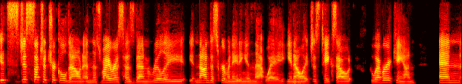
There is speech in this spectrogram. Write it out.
it's just such a trickle down and this virus has been really non-discriminating in that way you know mm-hmm. it just takes out whoever it can and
